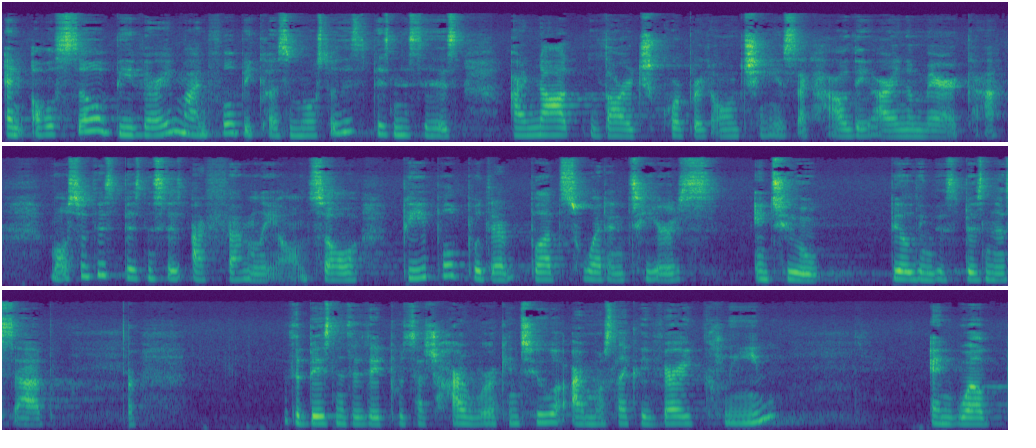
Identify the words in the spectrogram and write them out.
And also be very mindful because most of these businesses are not large corporate owned chains like how they are in America. Most of these businesses are family owned. So people put their blood, sweat, and tears into building this business up. The business that they put such hard work into are most likely very clean and well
